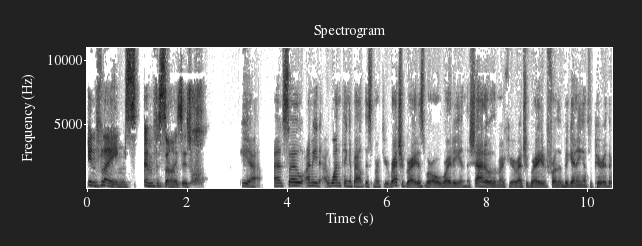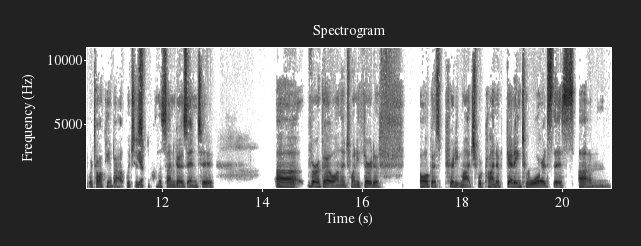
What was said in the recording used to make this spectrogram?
inflames, emphasizes. Yeah. And so, I mean, one thing about this Mercury retrograde is we're already in the shadow of the Mercury retrograde from the beginning of the period that we're talking about, which is yep. when the sun goes into uh, Virgo on the 23rd of August. Pretty much, we're kind of getting towards this um,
